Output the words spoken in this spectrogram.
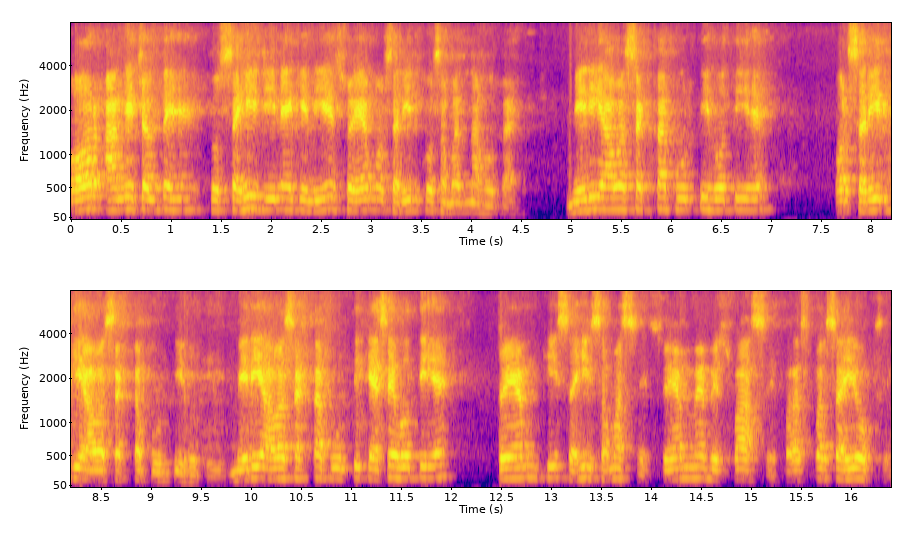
और आगे चलते हैं तो सही जीने के लिए स्वयं और शरीर को समझना होता है। मेरी आवश्यकता पूर्ति होती है और शरीर की आवश्यकता पूर्ति होती है। मेरी आवश्यकता पूर्ति कैसे होती है? स्वयं की सही समझ से, स्वयं में विश्वास से, परस्पर सहयोग से,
